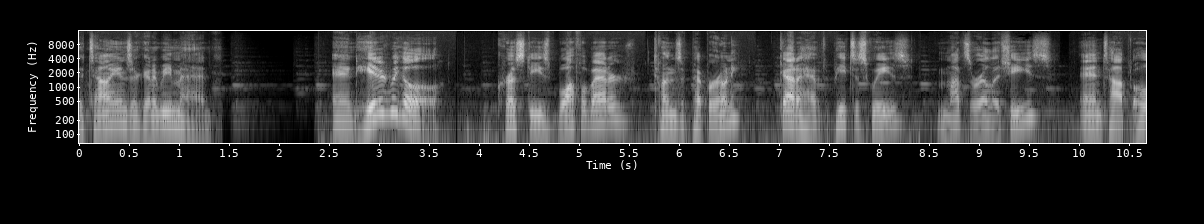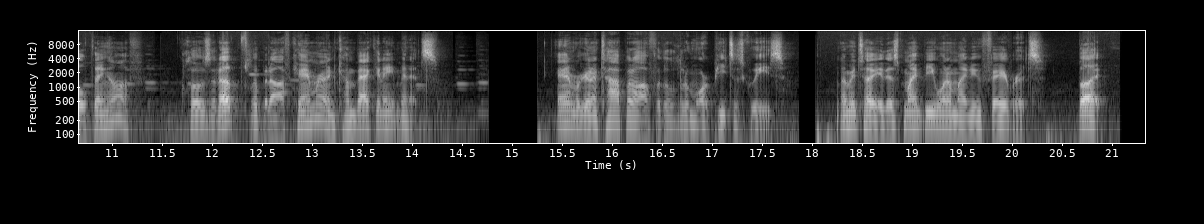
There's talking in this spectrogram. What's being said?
Italians are gonna be mad. And here we go. Krusteaz waffle batter, tons of pepperoni, gotta have the pizza squeeze, mozzarella cheese, and top the whole thing off. Close it up, flip it off camera, and come back in 8 minutes. And we're gonna top it off with a little more pizza squeeze. Let me tell you, this might be one of my new favorites, but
